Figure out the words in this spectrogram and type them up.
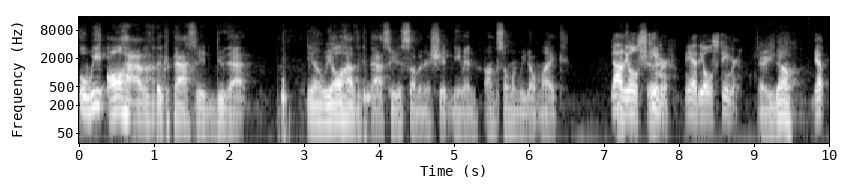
Well, we all have the capacity to do that. You know, we all have the capacity to summon a shit demon on someone we don't like. ah Not the old steamer yeah the old steamer There you go. Yep.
